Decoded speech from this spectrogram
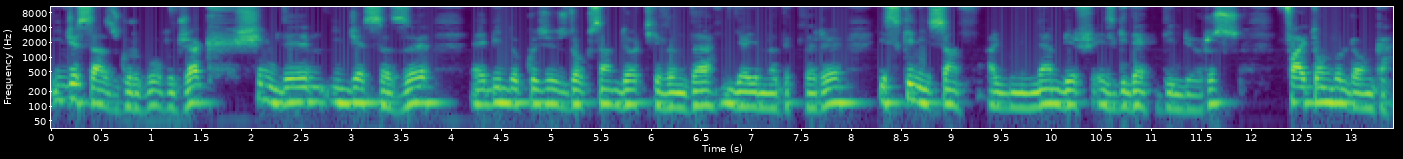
İnce Saz grubu olacak. Şimdi İnce Saz'ı e, 1994 yılında yayınladıkları İski Nisan albümünden bir ezgide dinliyoruz. Faytonlu Longa.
